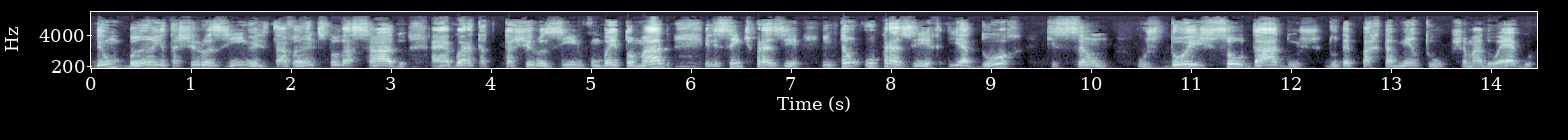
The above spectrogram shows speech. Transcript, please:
deu um banho, tá cheirosinho, ele estava antes todo assado, aí agora tá, tá cheirosinho, com banho tomado, ele sente prazer. Então, o prazer e a dor, que são os dois soldados do departamento chamado ego,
